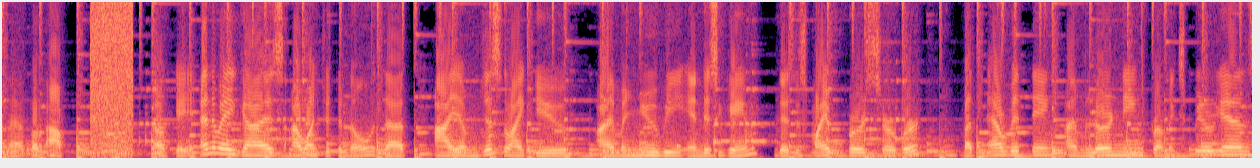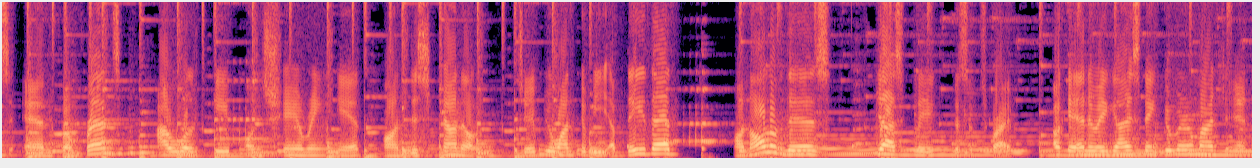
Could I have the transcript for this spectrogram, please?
level up. Okay anyway guys i want you to know that i am just like you. I'm a newbie in this game. This is my first server but everything i'm learning from experience and from friends i will keep on sharing it on this channel. So if you want to be updated on all of this just click the subscribe. Okay anyway guys thank you very much and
